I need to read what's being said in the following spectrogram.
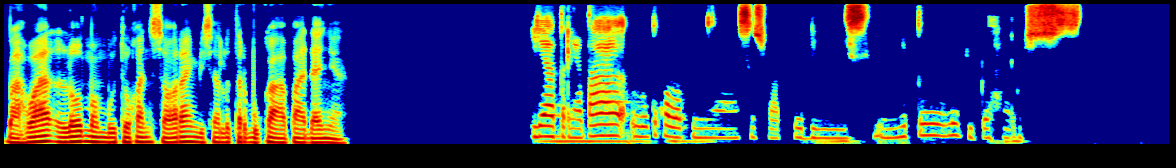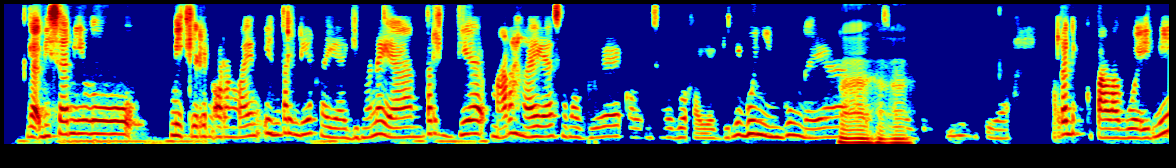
bahwa lo membutuhkan seseorang yang bisa lo terbuka apa adanya Iya ternyata lu tuh kalau punya sesuatu di sini tuh lu juga harus nggak bisa nih lu mikirin orang lain, "Ih, ntar dia kayak gimana ya, ntar dia marah nggak ya sama gue kalau misalnya gue kayak gini, gue nyinggung nggak ya, Ah, ah, misalnya gini gitu ya. Karena di kepala gue ini,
